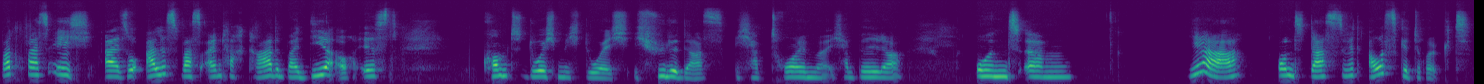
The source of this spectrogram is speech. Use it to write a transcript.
was weiß ich, also alles, was einfach gerade bei dir auch ist, kommt durch mich durch. Ich fühle das. Ich habe Träume, ich habe Bilder. Und ähm, ja, und das wird ausgedrückt.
